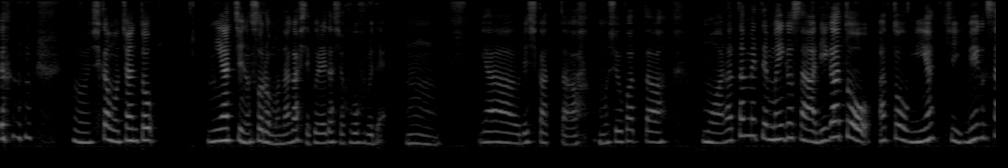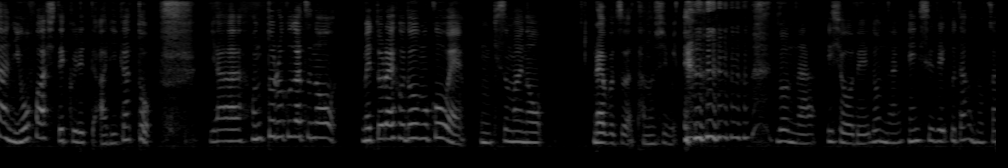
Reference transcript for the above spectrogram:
うん、しかもちゃんと、宮っちのソロも流してくれたし、ほぼフルで。うん。いやー、嬉しかった。面白かった。もう改めてメグさんありがとう。あと、宮っち、メグさんにオファーしてくれてありがとう。いやー、ほんと6月のメットライフドーム公演、うん、キスマイのライブツアー楽しみ。どんな衣装でどんな演出で歌うのか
